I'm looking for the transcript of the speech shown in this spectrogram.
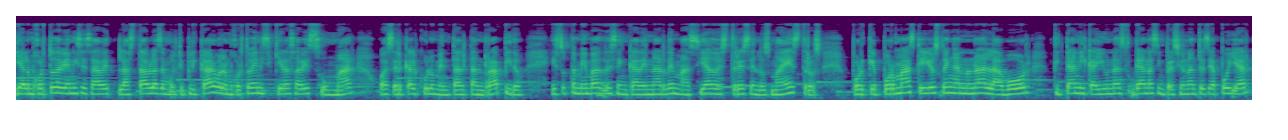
y a lo mejor todavía ni se sabe las tablas de multiplicar o a lo mejor todavía ni siquiera sabe sumar o hacer cálculo mental tan rápido. Eso también va a desencadenar demasiado estrés en los maestros porque por más que ellos tengan una labor titánica y unas ganas impresionantes de apoyar,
